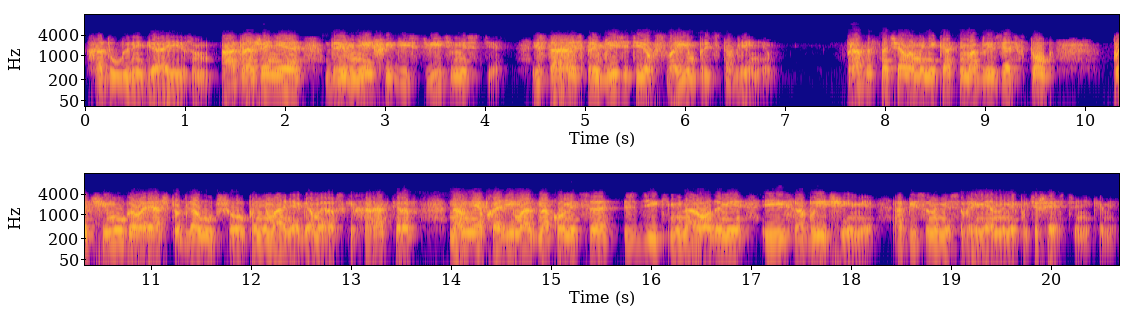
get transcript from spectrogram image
ходульный героизм, а отражение древнейшей действительности – и старались приблизить ее к своим представлениям. Правда, сначала мы никак не могли взять в толк, почему говорят, что для лучшего понимания гомеровских характеров нам необходимо ознакомиться с дикими народами и их обычаями, описанными современными путешественниками.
